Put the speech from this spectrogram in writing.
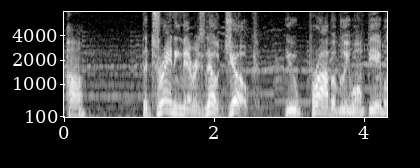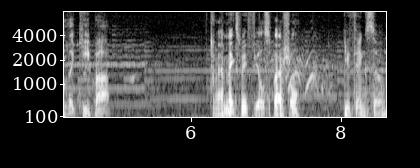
Huh? The training there is no joke. You probably won't be able to keep up. That makes me feel special. You think so?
